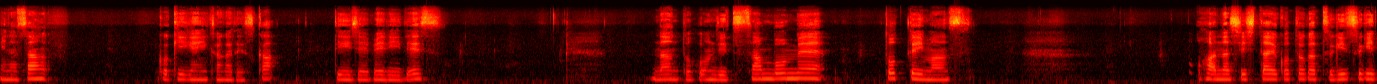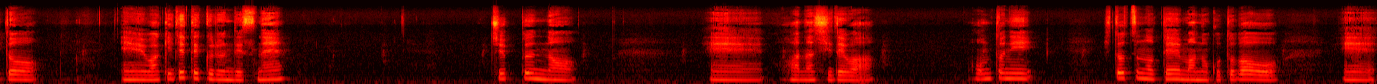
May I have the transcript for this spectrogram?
皆さんご機嫌いかがですか？DJ ベリーです。なんと本日3本目撮っています。お話ししたいことが次々と、えー湧き出てくるんですね。10分の、えーお話では本当に一つのテーマの言葉を、え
